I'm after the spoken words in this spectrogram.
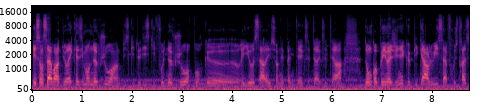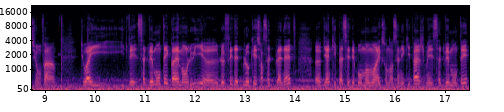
est censé avoir duré quasiment 9 jours hein, puisqu'ils te disent qu'il faut 9 jours pour que euh, Rios arrive sur Nepenthe, etc., etc. Donc on peut imaginer que Picard, lui, sa frustration, enfin, tu vois, il, il devait, ça devait monter quand même en lui euh, le fait d'être bloqué sur cette planète, euh, bien qu'il passait des bons moments avec son ancien équipage, mais ça devait monter.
